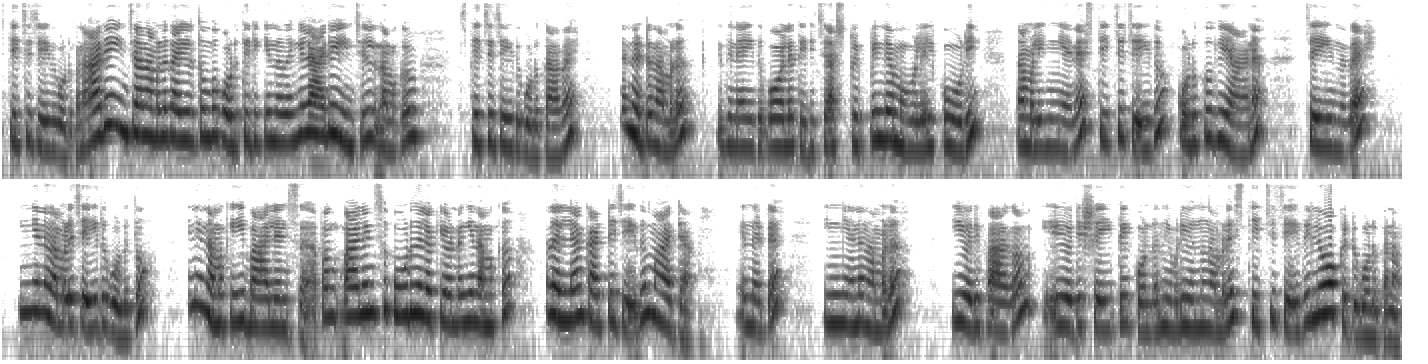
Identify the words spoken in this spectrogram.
സ്റ്റിച്ച് ചെയ്ത് കൊടുക്കണം. അര ഇഞ്ചാണ് നമ്മൾ തയ്യൽ തുമ്പ് കൊടുത്തിരിക്കുന്നതെങ്കിൽ അര ഇഞ്ചിൽ നമുക്ക് സ്റ്റിച്ച് ചെയ്ത് കൊടുക്കാവേ. എന്നിട്ട് നമ്മൾ ഇതിനെ ഇതുപോലെ തിരിച്ച് ആ സ്ട്രിപ്പിന്റെ മുകളിൽ കൂടി നമ്മളിങ്ങനെ സ്റ്റിച്ച് ചെയ്ത് കൊടുക്കുകയാണ്. ചെയ്യുന്നത്. ഇങ്ങനെ നമ്മൾ ചെയ്ത് കൊടുത്തു. ഇനി നമുക്ക് ഈ ബാലൻസ് അപ്പം ബാലൻസ് കൂടുതലൊക്കെ ഉണ്ടെങ്കിൽ നമുക്ക് അതെല്ലാം കട്ട് ചെയ്ത് മാറ്റാം. എന്നിട്ട് ഇങ്ങനെ നമ്മൾ ഈ ഒരു ഭാഗം ഈ ഒരു ഷേപ്പിൽ കൊണ്ടുവന്ന് ഇവിടെ ഒന്ന് നമ്മൾ സ്റ്റിച്ച് ചെയ്ത് ലോക്ക് ഇട്ട് കൊടുക്കണം.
